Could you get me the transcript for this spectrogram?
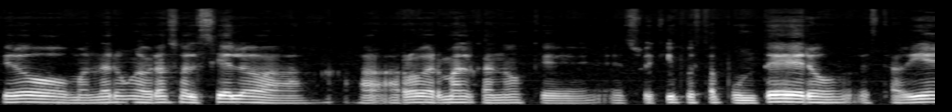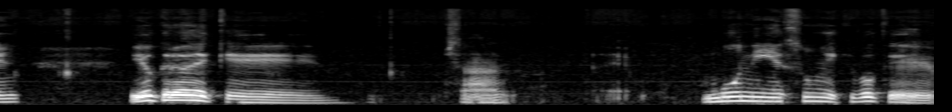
quiero mandar un abrazo al cielo a, Robert Malca, ¿no? Que su equipo está puntero, está bien. Yo creo de que, o sea, Muni es un equipo que,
